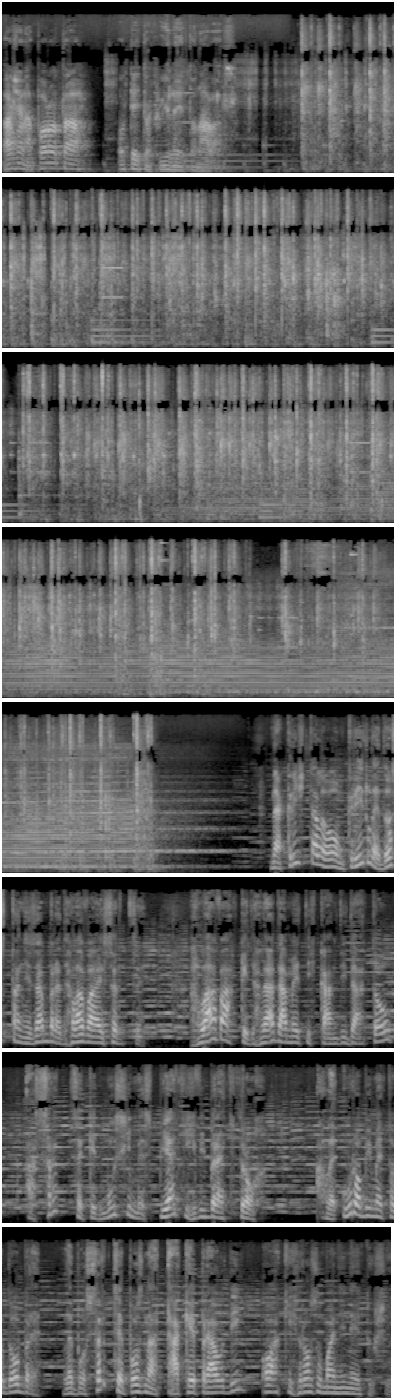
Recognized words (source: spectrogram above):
Vážená porota, od tejto chvíle je to na vás. Na kryštálovom krídle dostane zabrať hlava aj srdce. Hlava, keď hľadáme tých kandidátov a srdce, keď musíme z piatich vybrať troch. Ale urobíme to dobre, lebo srdce pozná také pravdy, o akých rozum ani netuší.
